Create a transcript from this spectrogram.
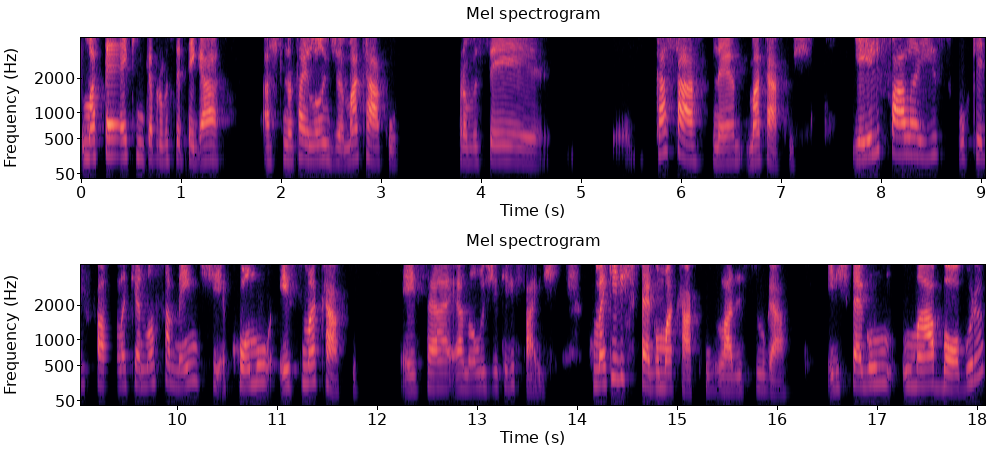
uma técnica para você pegar, acho que na Tailândia, macaco, para você caçar, né, macacos. E aí ele fala isso porque ele fala que a nossa mente é como esse macaco. Essa é a analogia que ele faz. Como é que eles pegam o macaco lá desse lugar? Eles pegam uma abóbora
